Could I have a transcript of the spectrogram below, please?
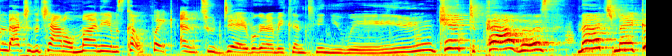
welcome back to the channel. My name is Cupquake, and today we're gonna be continuing Kitty Powers Matchmaker.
